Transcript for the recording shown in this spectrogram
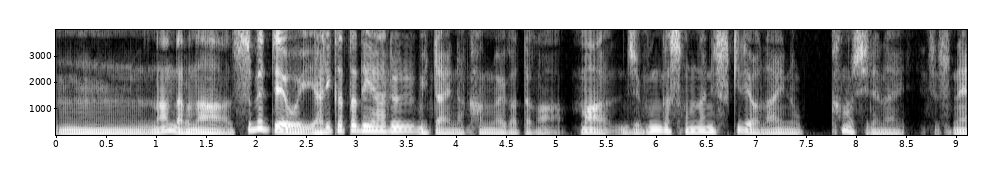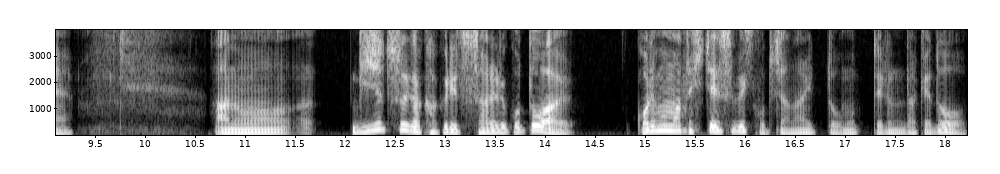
ーんなんだろうな全てをやり方でやるみたいな考え方がまあ自分がそんなに好きではないのかもしれないですね。あの技術が確立されることはこれもまた否定すべきことじゃないと思ってるんだけど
